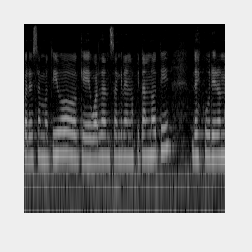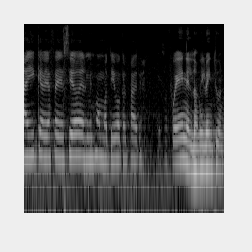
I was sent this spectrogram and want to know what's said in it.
Por ese motivo que guardan sangre en el hospital Noti, descubrieron ahí que había fallecido del mismo motivo que el padre. Eso fue en el 2021,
